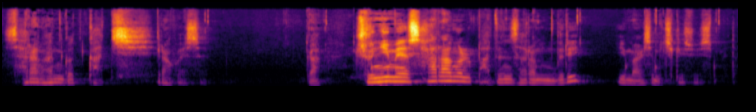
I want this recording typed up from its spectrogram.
사랑한 것 같이라고 했어요. 그러니까 주님의 사랑을 받은 사람들이 이 말씀을 지킬 수 있습니다.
